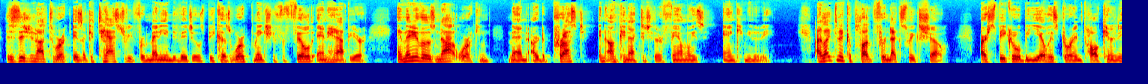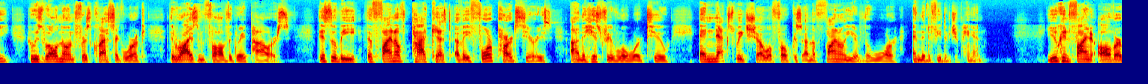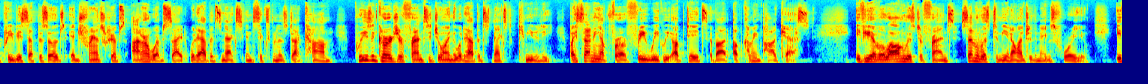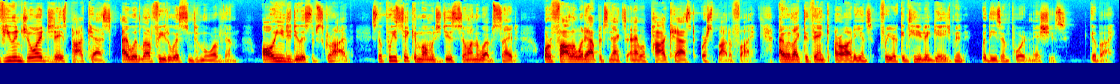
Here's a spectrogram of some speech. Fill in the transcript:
The decision not to work is a catastrophe for many individuals because work makes you fulfilled and happier, and many of those not working men are depressed and unconnected to their families and community. I'd like to make a plug for next week's show. Our speaker will be Yale historian Paul Kennedy, who is well known for his classic work, The Rise and Fall of the Great Powers. This will be the final podcast of a four part series on the history of World War II. And next week's show will focus on the final year of the war and the defeat of Japan. You can find all of our previous episodes and transcripts on our website, What Happens Next in 6minutes.com. Please encourage your friends to join the What Happens Next community by signing up for our free weekly updates about upcoming podcasts. If you have a long list of friends, send a list to me and I'll enter the names for you. If you enjoyed today's podcast, I would love for you to listen to more of them. All you need to do is subscribe. So please take a moment to do so on the website or follow What Happens Next on Apple Podcast or Spotify. I would like to thank our audience for your continued engagement with these important issues. Goodbye.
